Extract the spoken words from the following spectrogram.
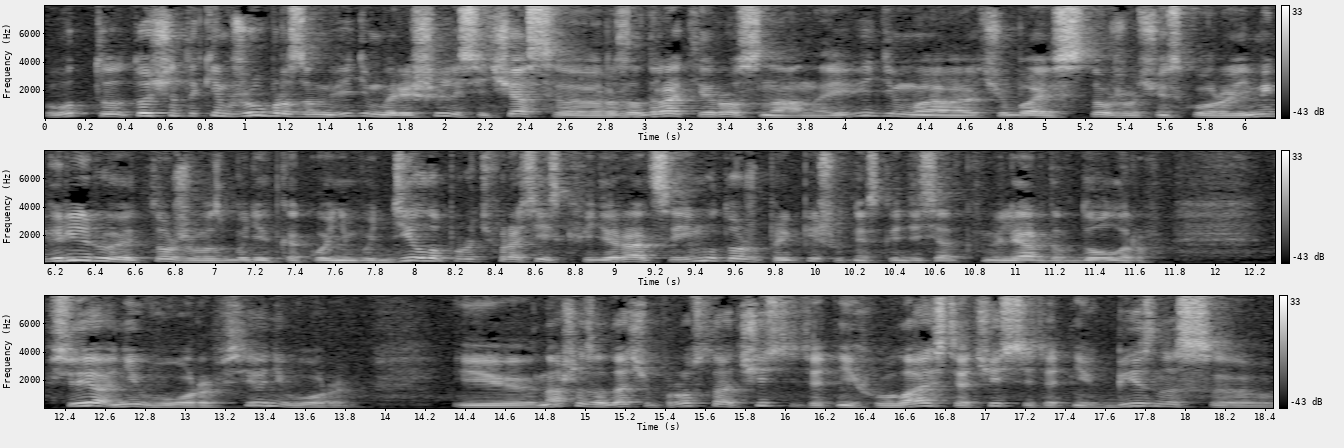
вот э, точно таким же образом, видимо, решили сейчас э, разодрать и Роснано. И, видимо, Чубайс тоже очень скоро эмигрирует, тоже возбудит какое-нибудь дело против Российской Федерации, ему тоже припишут несколько десятков миллиардов долларов. Все они воры, все они воры. И наша задача просто очистить от них власть, очистить от них бизнес, э,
